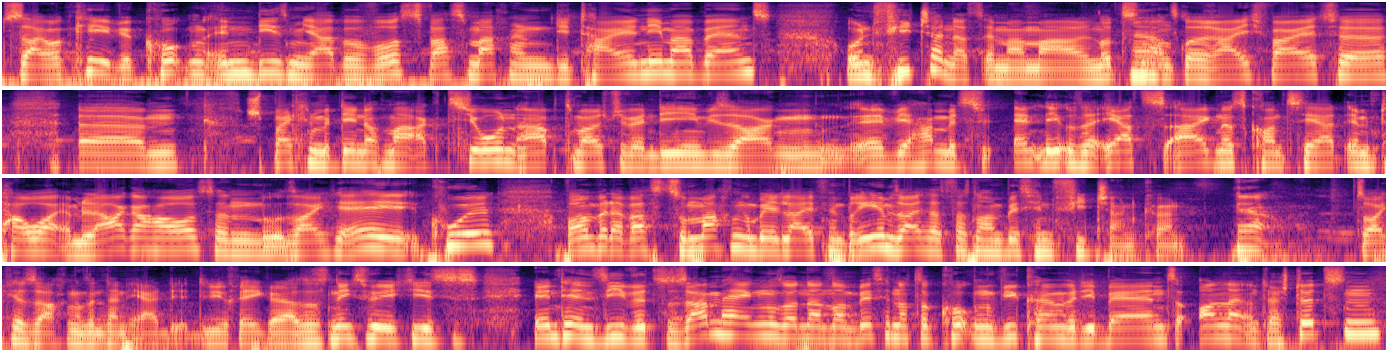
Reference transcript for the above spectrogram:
zu sagen, okay, wir gucken in diesem Jahr bewusst, was machen die Teilnehmerbands und featuren das immer mal, nutzen Ja. unsere Reichweite, ähm, sprechen mit denen nochmal Aktionen ab, zum Beispiel, wenn die irgendwie sagen, äh, wir haben jetzt endlich unser erstes eigenes Konzert im Tower im Lagerhaus, dann sage ich, hey, cool, wollen wir da was zu machen über die Live in Bremen, sage ich, dass wir das noch ein bisschen featuren können. Ja. Solche Sachen sind dann eher die, die Regel. Also es ist nicht wirklich dieses intensive Zusammenhängen, sondern so ein bisschen noch zu gucken, wie können wir die Bands online unterstützen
